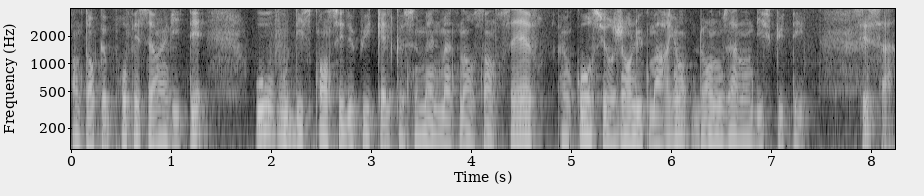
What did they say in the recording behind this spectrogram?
en tant que professeur invité où vous dispensez depuis quelques semaines maintenant au Centre Sèvres un cours sur Jean-Luc Marion dont nous allons discuter. C'est ça.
